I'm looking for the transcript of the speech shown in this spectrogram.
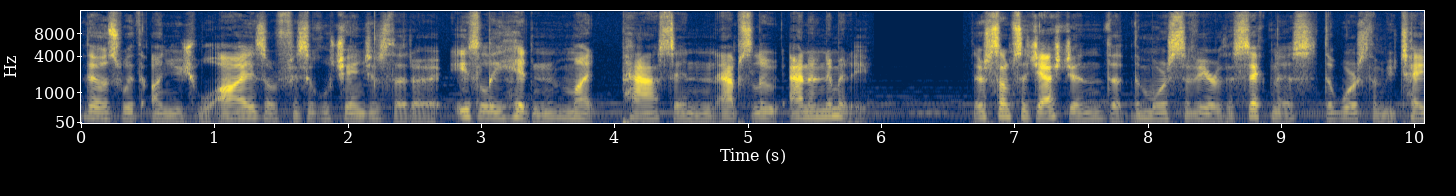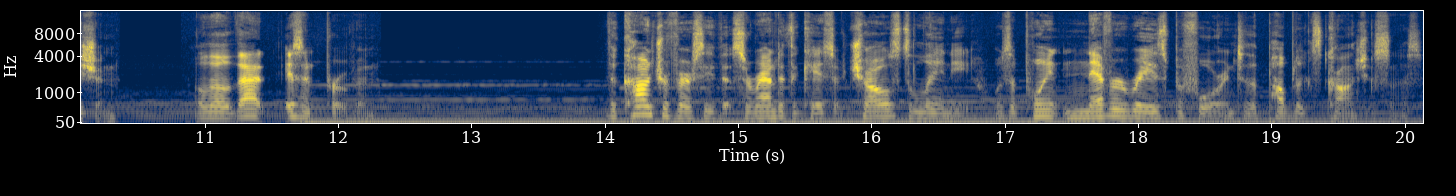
Those with unusual eyes or physical changes that are easily hidden might pass in absolute anonymity. There's some suggestion that the more severe the sickness, the worse the mutation, although that isn't proven. The controversy that surrounded the case of Charles Delaney was a point never raised before into the public's consciousness.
